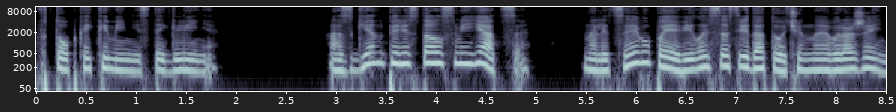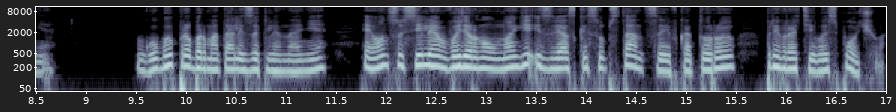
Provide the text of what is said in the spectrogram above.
в топкой каменистой глине. Асген перестал смеяться. На лице его появилось сосредоточенное выражение. Губы пробормотали заклинание, и он с усилием выдернул ноги из вязкой субстанции, в которую превратилась почва.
